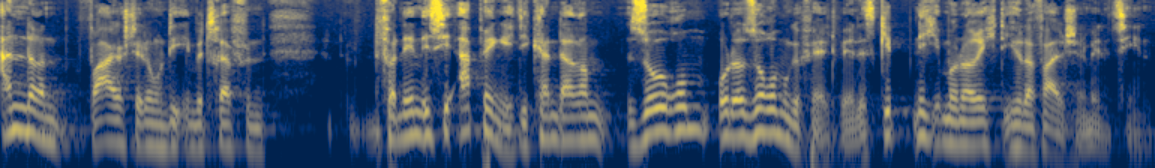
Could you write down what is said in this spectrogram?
anderen Fragestellungen, die ihn betreffen, von denen ist sie abhängig. Die kann darum so rum oder so rum gefällt werden. Es gibt nicht immer nur richtig oder falsch in der Medizin.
